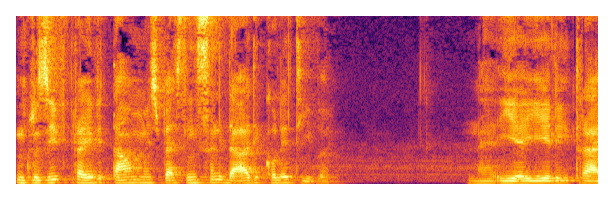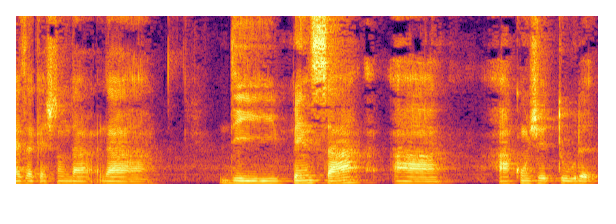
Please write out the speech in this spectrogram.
inclusive para evitar uma espécie de insanidade coletiva. Né? E aí ele traz a questão da, da, de pensar a, a conjetura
